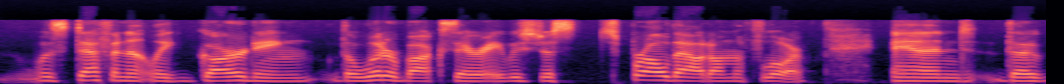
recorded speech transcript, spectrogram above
was definitely guarding the litter box area. He was just sprawled out on the floor. And the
